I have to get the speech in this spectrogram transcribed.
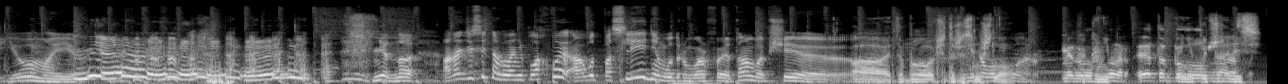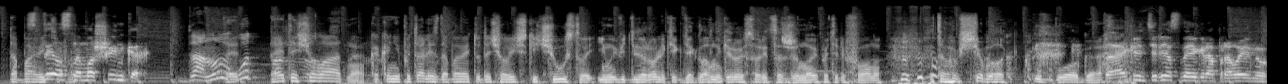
Ё-моё. Нет, но она действительно была неплохой, а вот последняя Modern Warfare, там вообще... э, А, это было вообще даже Medal of смешно. Honor. Medal of Honor. Это Как они было пытались добавить... Стелс на машинках. Да, ну Да, вот... да это еще ладно. Как они пытались добавить туда человеческие чувства, и мы видели ролики, где главный герой ссорится с женой по телефону. Это вообще было убого. Так, интересная игра про войну.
